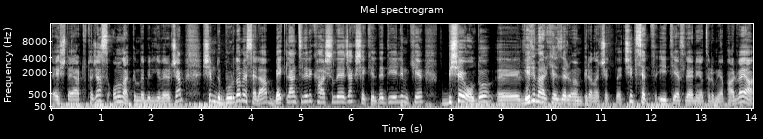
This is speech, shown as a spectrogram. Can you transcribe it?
eşdeğer tutacağız onun hakkında bilgi vereceğim. Şimdi burada mesela beklentileri karşılayacak şekilde diyelim ki bir şey oldu e, veri merkezleri ön plana çıktı. Chipset ETF'lerine yatırım yapar veya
